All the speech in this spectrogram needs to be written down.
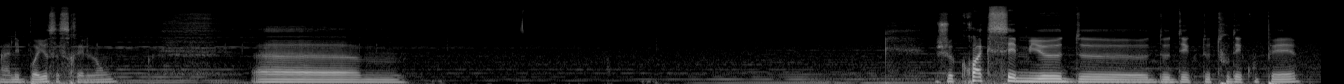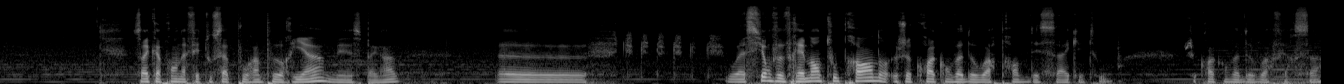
Ah, les boyaux, ça serait long. Euh... Je crois que c'est mieux de, de, tout découper. C'est vrai qu'après on a fait tout ça pour un peu rien, mais c'est pas grave. Euh... Ouais, si on veut vraiment tout prendre, je crois qu'on va devoir prendre des sacs et tout. Je crois qu'on va devoir faire ça.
